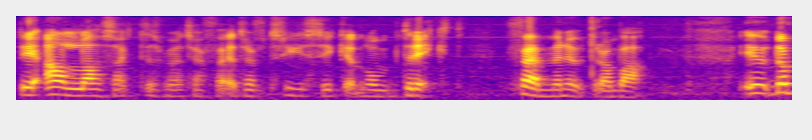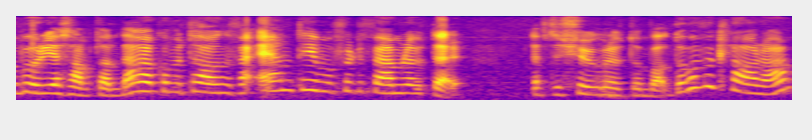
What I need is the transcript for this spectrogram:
Det är alla har sagt det som jag träffar. Jag träffar tre stycken. De direkt fem minuter. De bara. De börjar samtalet. Det här kommer ta ungefär en timme och 45 minuter. Efter 20 minuter de bara. Då var vi klara.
